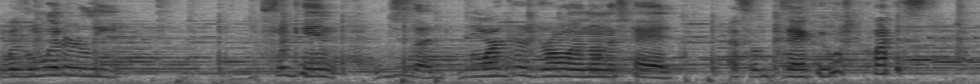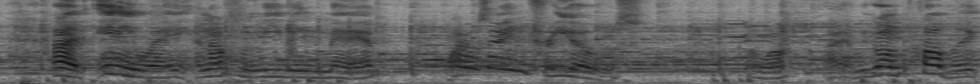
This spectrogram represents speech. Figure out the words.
was literally freaking just a marker drawing on his head. That's exactly what it was. Alright, anyway, enough of me being mad. Why was I in trios? Oh well. Alright, we go in public.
